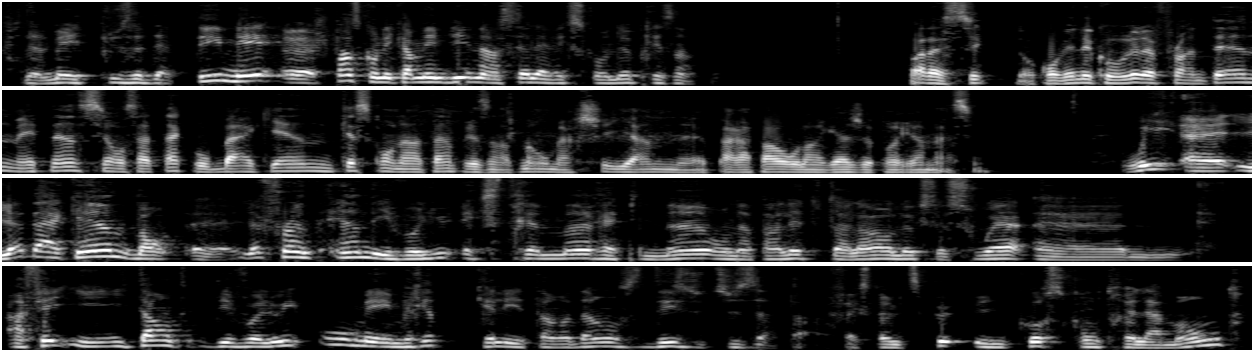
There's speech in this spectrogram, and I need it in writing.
finalement être plus adaptés. Mais je pense qu'on est quand même bien en celle avec ce qu'on a présentement. Fantastique. Donc, on vient de couvrir le front-end. Maintenant, si on s'attaque au back-end, qu'est-ce qu'on entend présentement au marché, Yann, euh, par rapport au langage de programmation? Oui, euh, le back-end, bon, euh, le front-end évolue extrêmement rapidement. On en parlait tout à l'heure, là, que ce soit en fait, il, tente d'évoluer au même rythme que les tendances des utilisateurs. Fait c'est un petit peu une course contre la montre,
